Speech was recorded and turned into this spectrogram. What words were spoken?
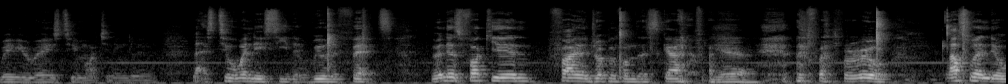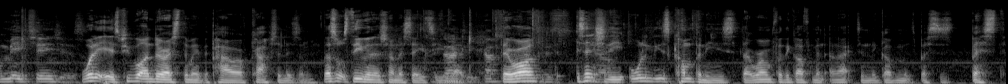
maybe raised too much in England. Like still when they see the real effects, when there's fucking fire dropping from the sky, Yeah. for, for real, that's when they'll make changes. What it is, people underestimate the power of capitalism. That's what Stephen is trying to say to you. Like, there are is- essentially yeah. all of these companies that run for the government and act in the government's best best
